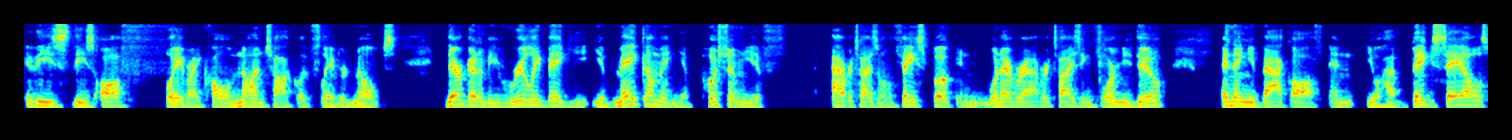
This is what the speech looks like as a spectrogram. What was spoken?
these these off flavor, I call them non-chocolate flavored milks. They're going to be really big. You, you make them and you push them, you f- advertise them on Facebook and whatever advertising form you do, and then you back off and you'll have big sales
